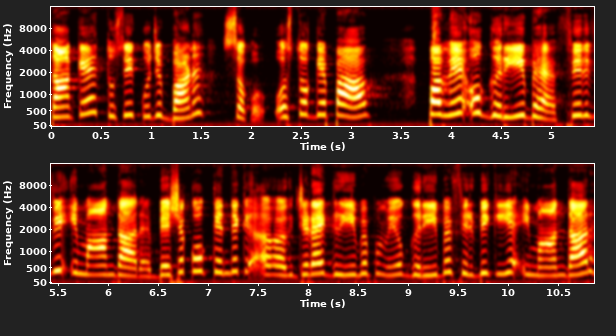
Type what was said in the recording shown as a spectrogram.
ਤਾਂ ਕਿ ਤੁਸੀਂ ਕੁਝ ਬਣ ਸਕੋ। ਉਸ ਤੋਂ ਅੱਗੇ ਭਾਵ ਭਾਵੇਂ ਉਹ ਗਰੀਬ ਹੈ, ਫਿਰ ਵੀ ਇਮਾਨਦਾਰ ਹੈ। ਬੇਸ਼ੱਕ ਉਹ ਕਹਿੰਦੇ ਕਿ ਜਿਹੜਾ ਇਹ ਗਰੀਬ ਹੈ, ਭਾਵੇਂ ਉਹ ਗਰੀਬ ਹੈ, ਫਿਰ ਵੀ ਕੀ ਹੈ, ਇਮਾਨਦਾਰ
